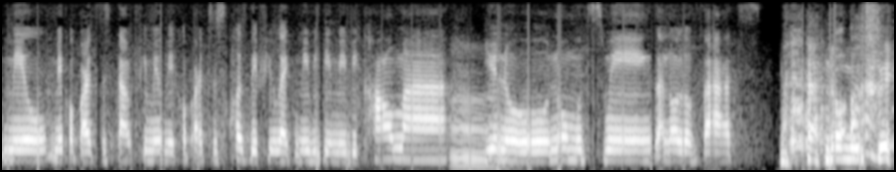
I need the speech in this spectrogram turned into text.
male makeup artists than female makeup artists because they feel like maybe they may be calmer, Ah. you know, no mood swings and all of that. no mood swings.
